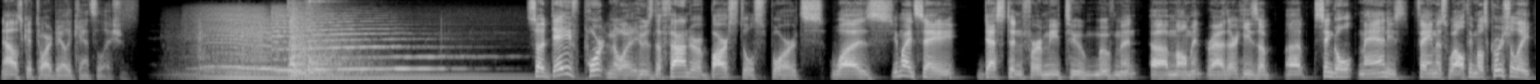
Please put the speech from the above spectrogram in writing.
Now let's get to our daily cancellation. So, Dave Portnoy, who's the founder of Barstool Sports, was, you might say, destined for a Me Too movement uh, moment, rather. He's a, a, single man, he's famous, wealthy, most crucially,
